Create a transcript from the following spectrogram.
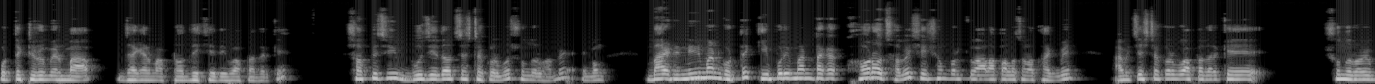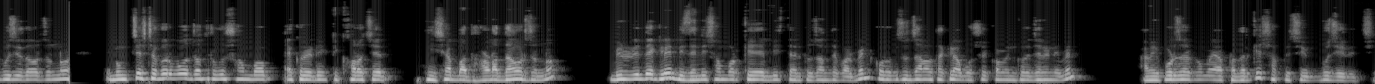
প্রত্যেকটি রুমের মাপ, জায়গার মাপটাও দেখিয়ে দিব আপনাদেরকে। সবকিছুই বুঝিয়ে দেওয়ার চেষ্টা করব সুন্দরভাবে এবং বাড়িটি নির্মাণ করতে কি পরিমাণ টাকা খরচ হবে সেই সম্পর্কেও আলাপ আলোচনা থাকবে। আমি চেষ্টা করব আপনাদেরকে সুন্দরভাবে বুঝিয়ে দেওয়ার জন্য এবং চেষ্টা করব যতটুকু সম্ভব অ্যাকুরেট একটি খরচের হিসাব বা ধারণা দেওয়ার জন্য। ভিডিওটি দেখলে ডিজাইনটি সম্পর্কে বিস্তারিত জানতে পারবেন। কোনো কিছু জানার থাকলে অবশ্যই কমেন্ট করে জেনে নেবেন। আমি পর্যায়ক্রমে আপনাদেরকে সবকিছু বুঝিয়ে দিচ্ছি।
